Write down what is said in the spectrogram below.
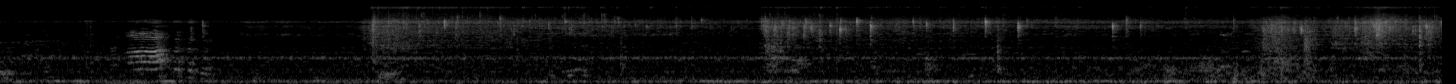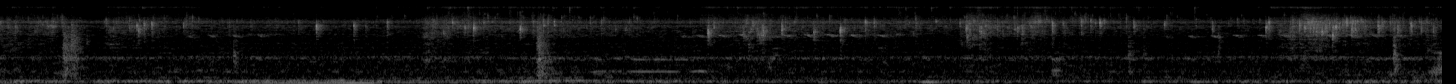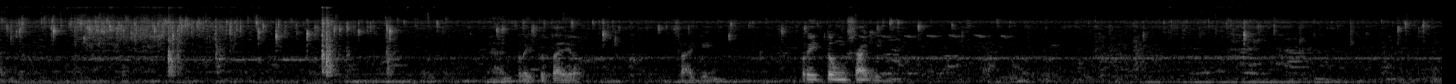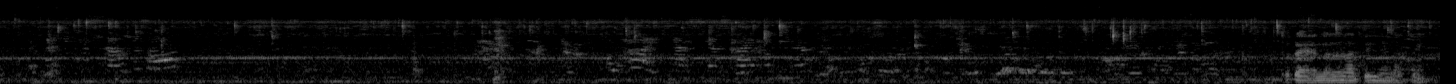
Yan, prito tayo. Saging. Pritong saging. Tatayan na natin yung ating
